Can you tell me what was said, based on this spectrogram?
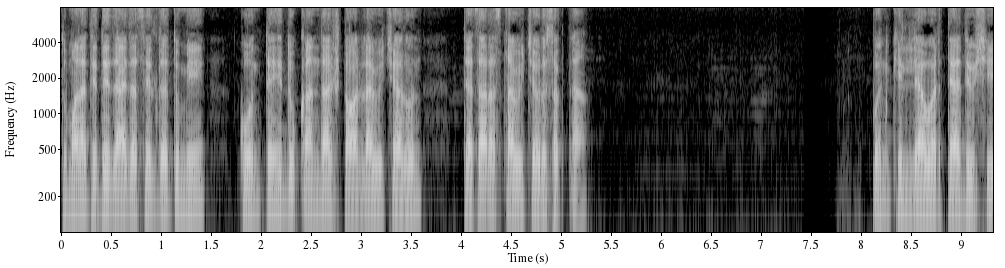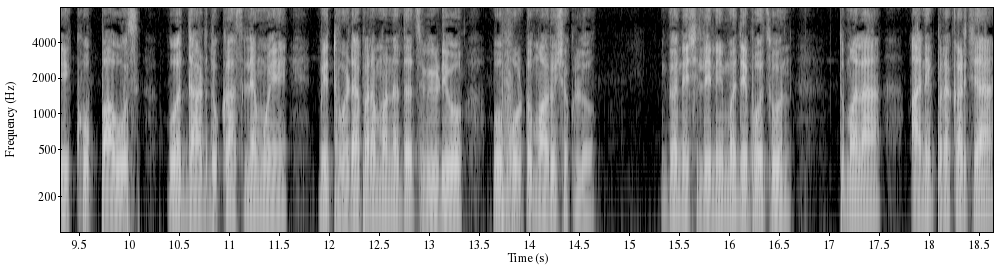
तुम्हाला तिथे जायचं असेल तर तुम्ही कोणत्याही दुकानदार स्टॉलला विचारून त्याचा रस्ता विचारू शकता. पण किल्ल्यावर त्या दिवशी खूप पाऊस व दाटधुका असल्यामुळे मी थोड्या प्रमाणातच व्हिडिओ व फोटो मारू शकलो. गणेश लेणीमध्ये पोचून तुम्हाला अनेक प्रकारच्या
